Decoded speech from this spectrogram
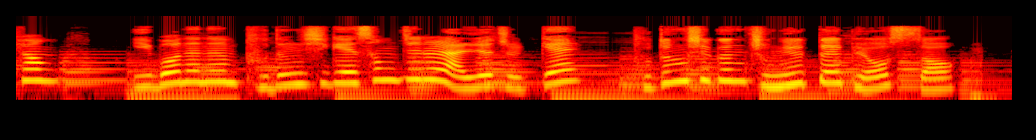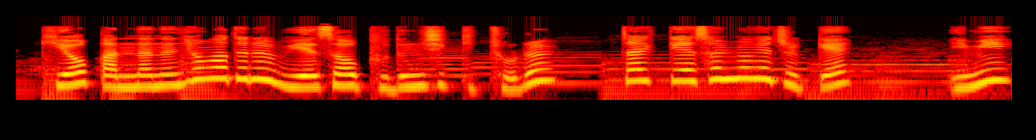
형, 이번에는 부등식의 성질을 알려줄게. 부등식은 중1 때 배웠어. 기억 안 나는 형아들을 위해서 부등식 기초를 짧게 설명해줄게. 이미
